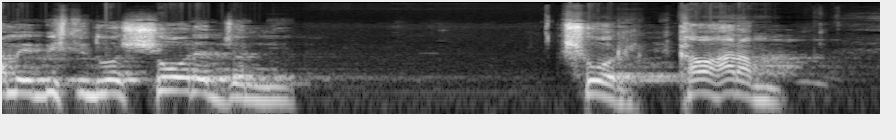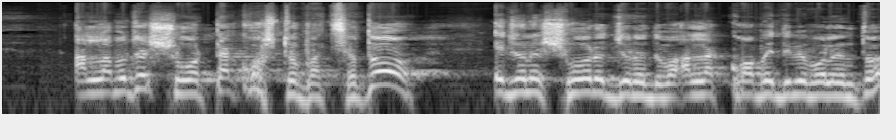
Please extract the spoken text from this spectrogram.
আমি বৃষ্টি দেবো শোরের জন্য। শোর খাওয়া হারাম। আল্লাহ বলছে শোরটা কষ্ট পাচ্ছে তো এই জন্য শোরের জন্য দেবো। আল্লাহ কবে দিবে বলেন তো?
